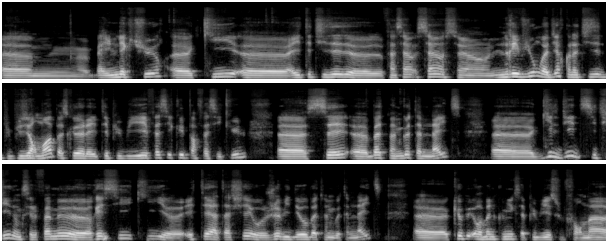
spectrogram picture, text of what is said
euh, bah, une lecture euh, qui a été teasée. Enfin, c'est une review, on va dire, qu'on a teasée depuis plusieurs mois parce qu'elle a été publiée fascicule par fascicule. c'est Batman Gotham Knights. Gilded City, donc c'est le fameux récit qui était attaché au jeu vidéo Batman Gotham Knights. que Urban Comics a publié sous le format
